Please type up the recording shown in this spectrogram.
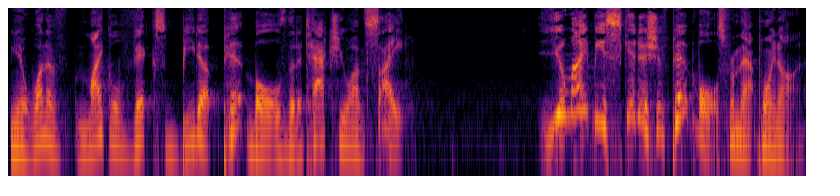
you know one of Michael Vick's beat up pit bulls that attacks you on sight, you might be skittish of pit bulls from that point on.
